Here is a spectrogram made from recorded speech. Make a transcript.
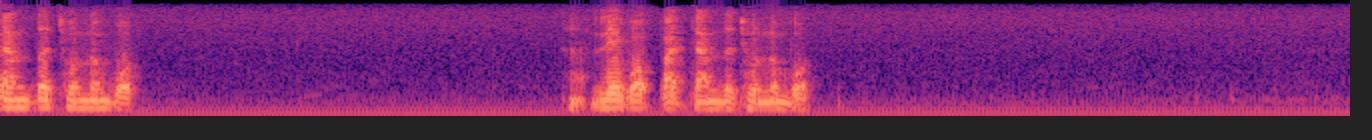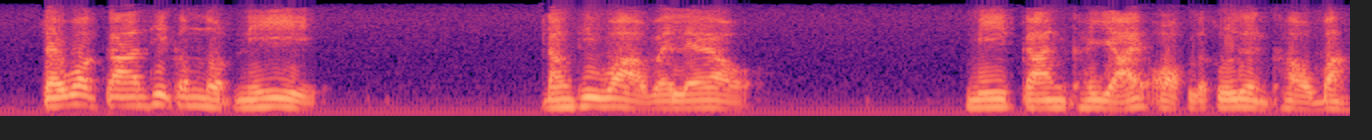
จันตชนบท เรียกว่าปัจจันตชนบท แต่ว่าการที่กำหนดนี้ ดังที่ว่าไว้แล้ว มีการขยายออกแล้วก็เลื่อนเข้าบ้าง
